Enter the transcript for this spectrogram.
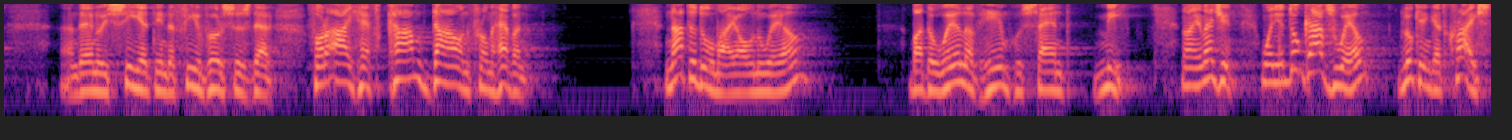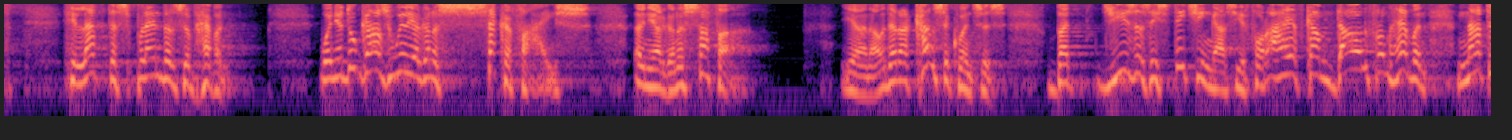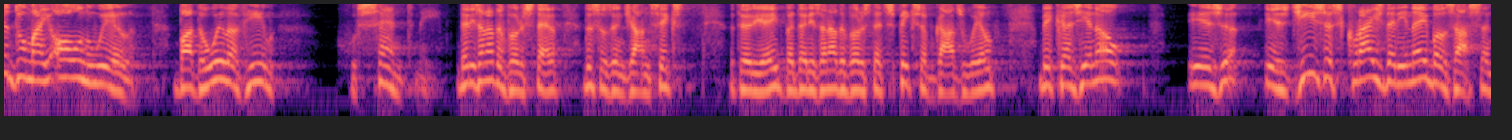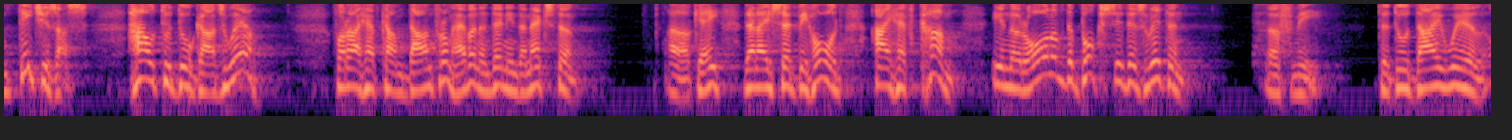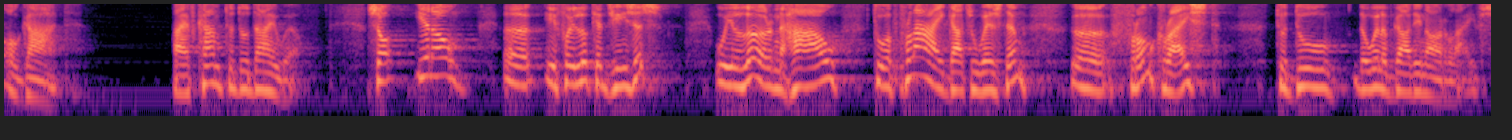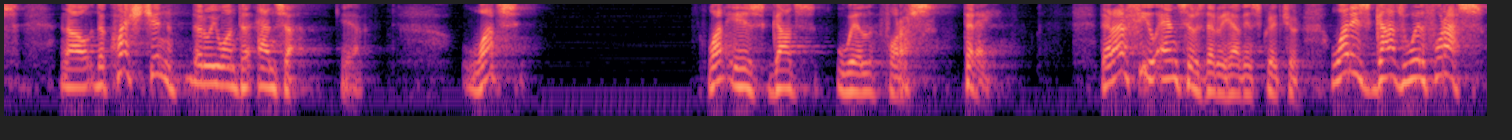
And then we see it in the few verses there. For I have come down from heaven, not to do my own will, but the will of him who sent me. Now imagine, when you do God's will, looking at Christ, he left the splendors of heaven. When you do God's will, you're going to sacrifice and you're going to suffer. You know, there are consequences. But Jesus is teaching us here, for I have come down from heaven not to do my own will, but the will of him who sent me. There is another verse there. This is in John 6, 38, but there is another verse that speaks of God's will. Because, you know, is, uh, is Jesus Christ that enables us and teaches us how to do God's will. For I have come down from heaven, and then in the next, uh, okay, then I said, Behold, I have come in the roll of the books it is written of me to do thy will, O God. I have come to do thy will. So, you know, uh, if we look at Jesus, we learn how to apply God's wisdom uh, from Christ to do the will of God in our lives. Now, the question that we want to answer here what's, what is God's will for us today? There are few answers that we have in Scripture. What is God's will for us?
